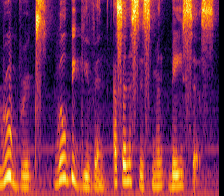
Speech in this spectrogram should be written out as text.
rubrics will be given as an assessment basis.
